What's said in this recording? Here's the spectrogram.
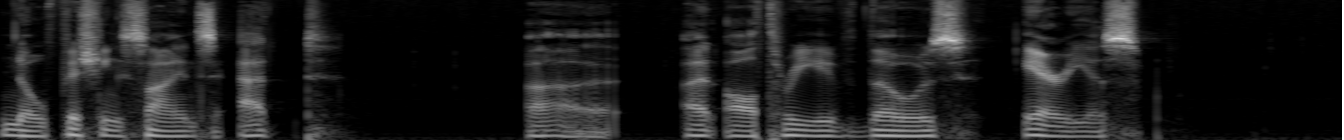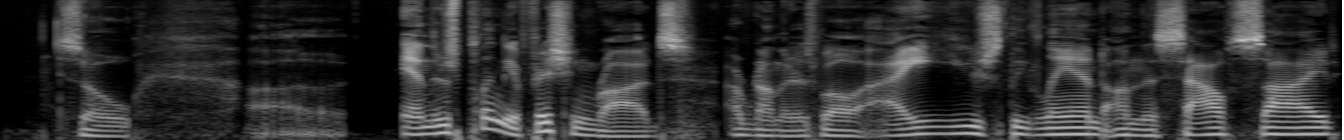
no fishing signs at uh, at all three of those areas. So, uh, and there's plenty of fishing rods around there as well. I usually land on the south side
